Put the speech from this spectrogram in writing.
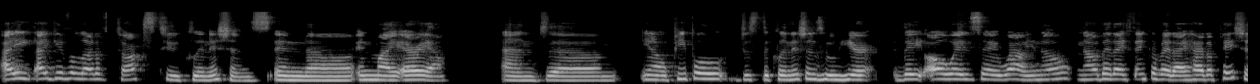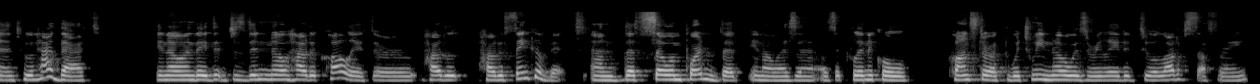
I, I give a lot of talks to clinicians in, uh, in my area. And, um, you know, people, just the clinicians who hear, they always say, wow, you know, now that I think of it, I had a patient who had that you know and they did, just didn't know how to call it or how to how to think of it. And that's so important that you know as a as a clinical construct which we know is related to a lot of suffering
